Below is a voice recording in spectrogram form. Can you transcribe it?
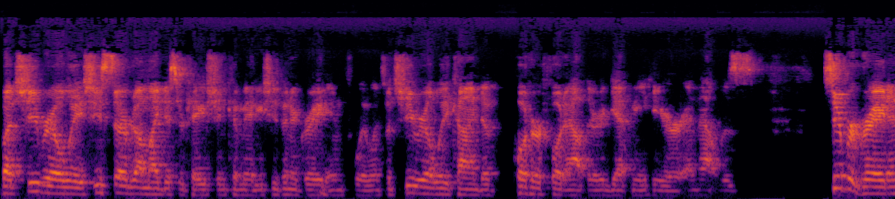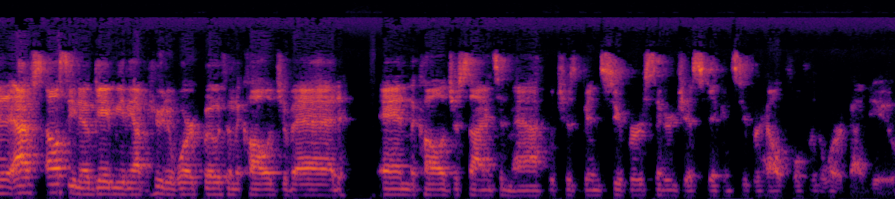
But she really, she served on my dissertation committee. She's been a great influence. But she really kind of put her foot out there to get me here, and that was super great. And it also, you know, gave me the opportunity to work both in the College of Ed and the College of Science and Math, which has been super synergistic and super helpful for the work I do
